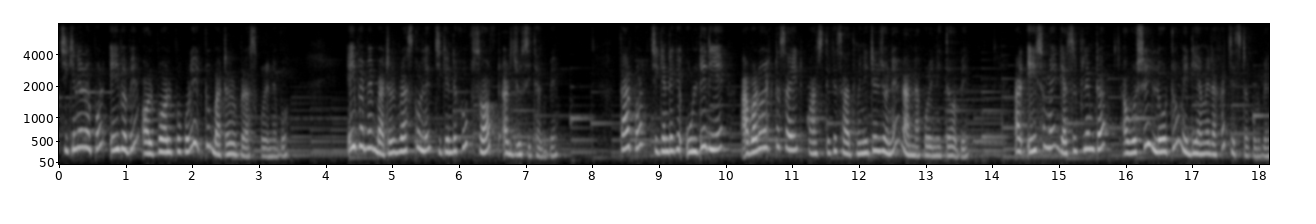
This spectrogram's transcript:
চিকেনের ওপর এইভাবে অল্প অল্প করে একটু বাটার ব্রাশ করে নেব। এইভাবে বাটার ব্রাশ করলে চিকেনটা খুব সফট আর জুসি থাকবে। তারপর চিকেনটাকে উল্টে দিয়ে আবারও একটা সাইড পাঁচ থেকে সাত মিনিটের জন্য রান্না করে নিতে হবে। আর এই সময় গ্যাসের ফ্লেমটা অবশ্যই লো টু মিডিয়ামে রাখার চেষ্টা করবেন।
